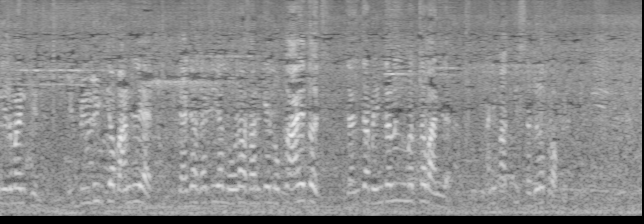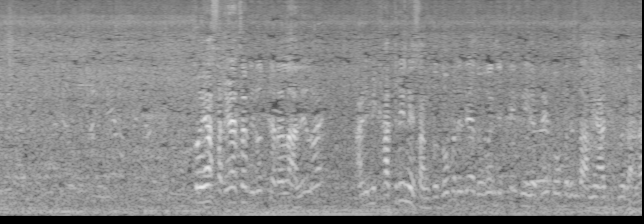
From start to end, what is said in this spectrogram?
निर्माण केली. ही बिल्डिंग ज्या बांधल्या आहेत. त्याच्यासाठी या लोणासारखे लोक आहेतच. ज्यांच्या मेंटेनन्समधनं बांधल्या. आणि बाकी सगळं प्रॉफिट तो या सगळ्याचा विरोध करायला आलेलो आहे. आणि मी खात्रीने सांगतो जोपर्यंत या दोघांचे चेक निघत नाही तोपर्यंत आम्ही आज जाणार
